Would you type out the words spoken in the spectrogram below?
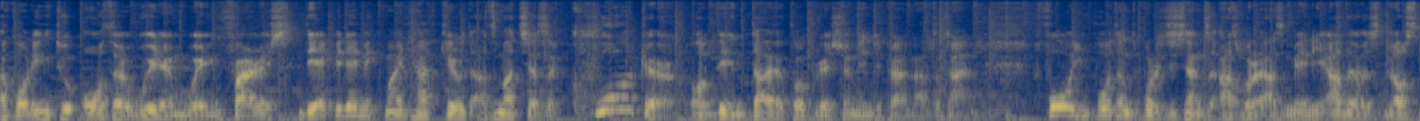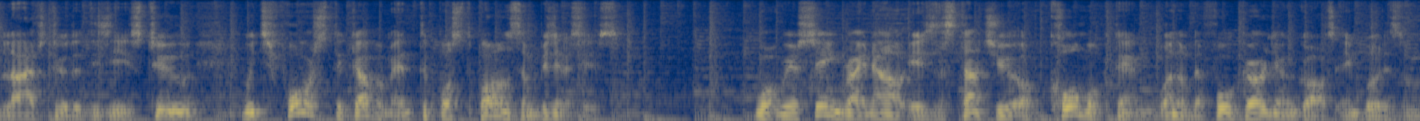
According to author William Wayne Farris, the epidemic might have killed as much as a quarter of the entire population in Japan at the time. Four important politicians as well as many others lost lives to the disease too, which forced the government to postpone some businesses. What we are seeing right now is the statue of Komokuten, one of the four guardian gods in Buddhism.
